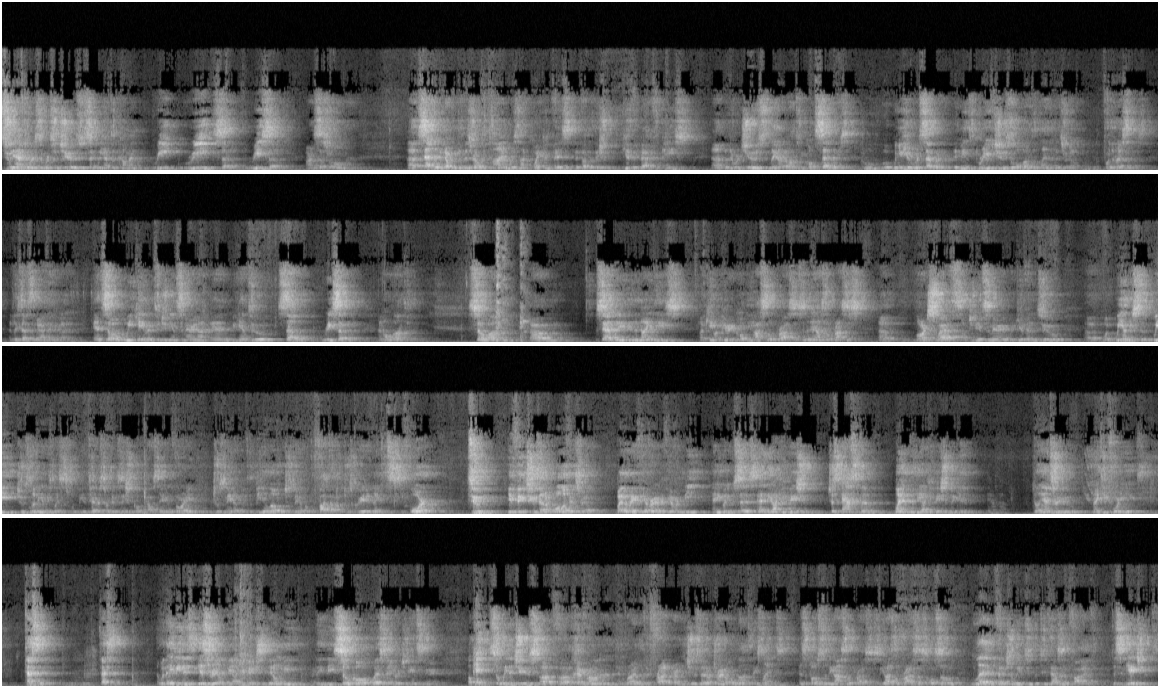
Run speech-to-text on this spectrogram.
Soon afterwards, there were some Jews who said we have to come and re resettle, resettle our ancestral homeland. Uh, sadly, the government of Israel at the time was not quite convinced. They thought that they should give it back for peace. Uh, but there were Jews later on to be called settlers who, when you hear the word settler, it means brave Jews who hold on to the land of Israel for the rest of us. At least that's the way I think about it. And so we came into Judea and Samaria and began to settle it resettle it and hold on to it. So, um, um, sadly, in the 90s uh, came a period called the Oslo process. And in the Oslo process, uh, large swaths of Judea and Samaria were given to uh, what we understood, we Jews living in these places, would be a terrorist organization called the Palestinian Authority, which was made up of the PLO, which was made up of the Fatah, which was created in 1964 to evict Jews out of all of Israel. By the way, if you ever if you ever meet anybody who says end the occupation, just ask them when did the occupation begin. They don't know. They'll answer you 1948. Test it. Mm-hmm. Test it. And what they mean is Israel, the occupation. They don't mean the, the so-called West Bank or Judea and Samaria. Okay, so we the Jews of uh, Hebron and, and where I live, Efrat, are the Jews that are trying to hold on to these lands as opposed to the Oslo process. The Oslo process also led eventually to the 2005 disengagement.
